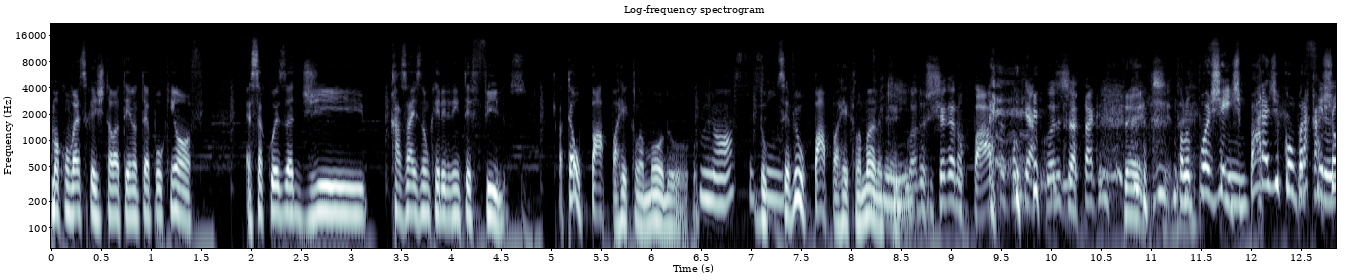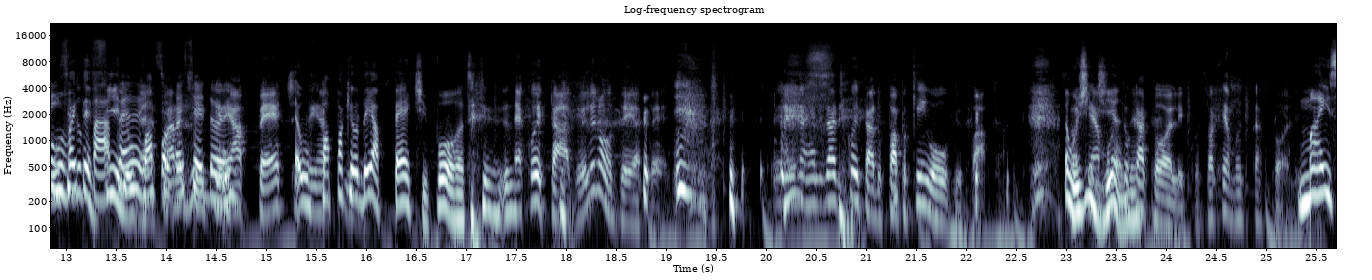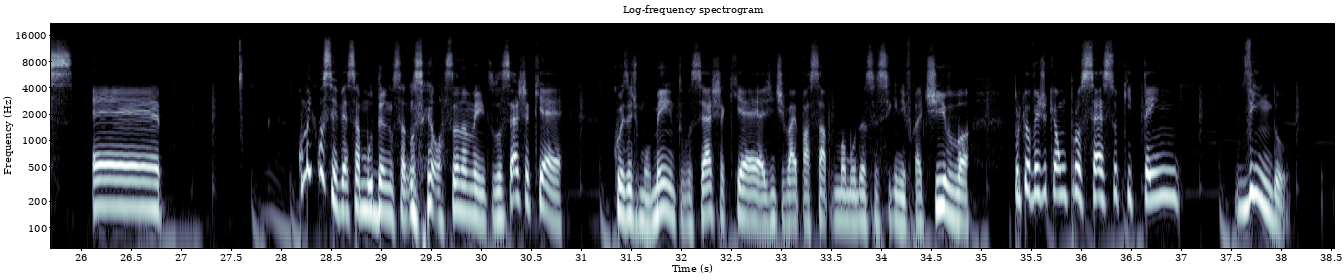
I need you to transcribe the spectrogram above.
uma conversa que a gente estava tendo até pouco em off. Essa coisa de casais não quererem ter filhos. Tipo, até o Papa reclamou do. Nossa, do- sim. você viu o Papa reclamando Sim. aqui? Quando chega no papo é porque a coisa já tá gritante. né? Falou, pô, gente, Sim. para de comprar O cachorro, vai ter Papa filho. é O Papa Para de criar pet. é o Papa que odeia pet, porra. É coitado, ele não odeia pet. Ele, na realidade, coitado, o Papa, quem ouve o Papa? Só hoje em é dia, muito né? católico, só que é muito católico. Mas, é. Como é que você vê essa mudança nos relacionamentos? Você acha que é coisa de momento? Você acha que é, a gente vai passar por uma mudança significativa? Porque eu vejo que é um processo que tem vindo.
